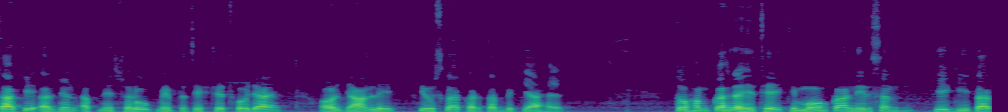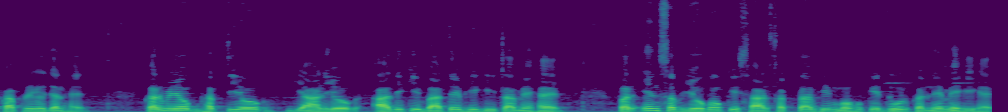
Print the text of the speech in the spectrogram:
ताकि अर्जुन अपने स्वरूप में प्रतिष्ठित हो जाए और जान ले कि उसका कर्तव्य क्या है। तो हम कह रहे थे कि मोह का निरसन ही गीता का प्रयोजन है। कर्मयोग भक्ति योग ज्ञान योग आदि की बातें भी गीता में है, पर इन सब योगों की सार्थकता भी मोह के दूर करने में ही है।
